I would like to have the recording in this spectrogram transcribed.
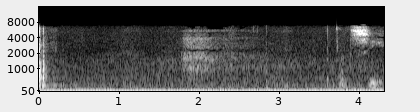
Uh, let's see.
